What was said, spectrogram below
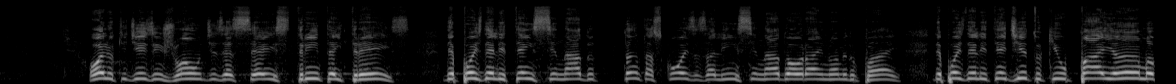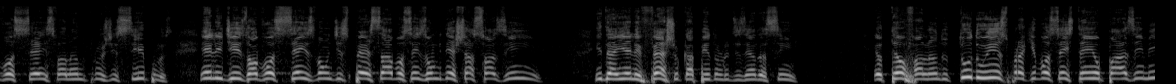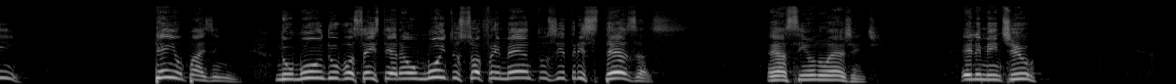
Olha o que diz em João 16, 33. Depois dele ter ensinado tantas coisas ali, ensinado a orar em nome do Pai. Depois dele ter dito que o Pai ama vocês, falando para os discípulos, ele diz: Ó, vocês vão dispersar, vocês vão me deixar sozinho. E daí ele fecha o capítulo dizendo assim: Eu estou falando tudo isso para que vocês tenham paz em mim. Tenham paz em mim. No mundo vocês terão muitos sofrimentos e tristezas. É assim ou não é, gente? Ele mentiu?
